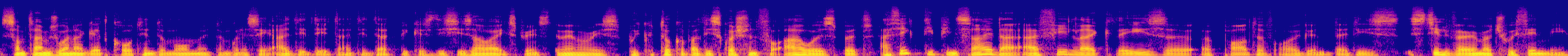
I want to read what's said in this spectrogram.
sometimes when I get caught in the moment, I'm going to say, I did it, I did that, because this is how I experienced the memories. We could talk about this question for hours, but I think deep inside, I, I feel like there is a, a part of Eugen that is still very much within me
